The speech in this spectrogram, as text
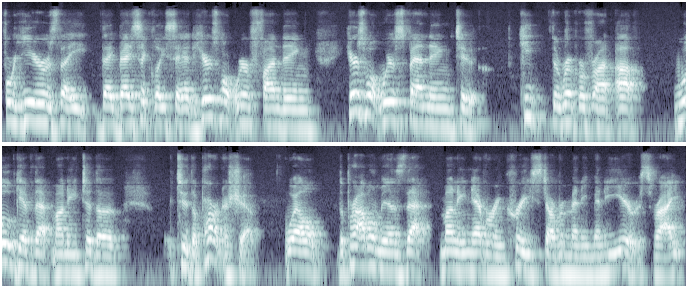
for years they they basically said, "Here's what we're funding. Here's what we're spending to keep the riverfront up. We'll give that money to the to the partnership." Well, the problem is that money never increased over many, many years, right?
